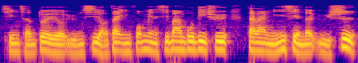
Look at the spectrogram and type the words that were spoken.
形成对流云系哦，在迎风面的西半部地区带来明显的雨势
